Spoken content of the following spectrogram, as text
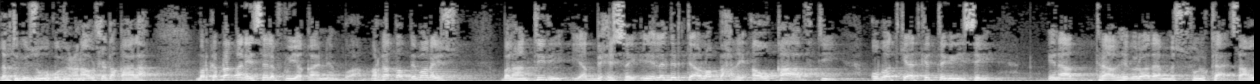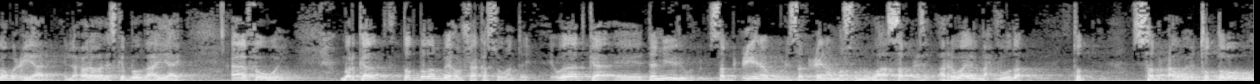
laftigiisu uu ku ficnaa hawsha dhaqaalaha. Marka dhaqanay salafku yaqaaneen bu ah marka haddaad dhimanayso bal hantidii iyo aad bixisay iyo la dartii aad la baxday awqaaftii ubadkii aad ka tegaysay inaad tiraado hebel adaa mas'uulka saan loogu ciyaaray ila xoolaha la iska boobahayaa aafo marka dad badan bay hawshaa ka sugantay. Wadaadka damiiri sabciina buu ihi sabciina waa ariwaaya almaxfuuda sabca wey toddoba buu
